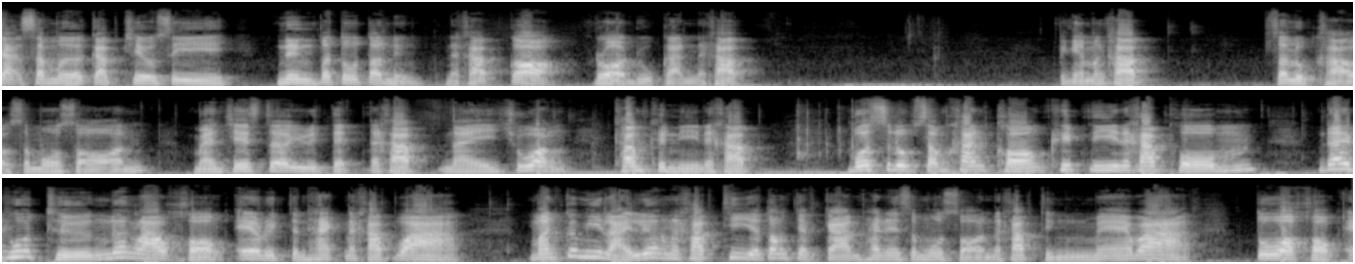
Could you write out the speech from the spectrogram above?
จะเสมอกับเชลซี 1 ประตูต่อ1นะครับ ก็รอดูกันนะครับ เป็นไงบ้างครับ สรุปข่าวสโมสรแมนเชสเตอร์ยูไนเต็ดนะครับ ในช่วงค่ำคืนนี้นะครับ บทสรุปสำคัญของคลิปนี้นะครับ ผมได้พูดถึงเรื่องราวของเอริกเทนแฮกนะครับว่ามันก็มีหลายเรื่องนะครับที่จะต้องจัดการภายในสโมสรนะครับ ถึงแม้ว่า ตัวของเอ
